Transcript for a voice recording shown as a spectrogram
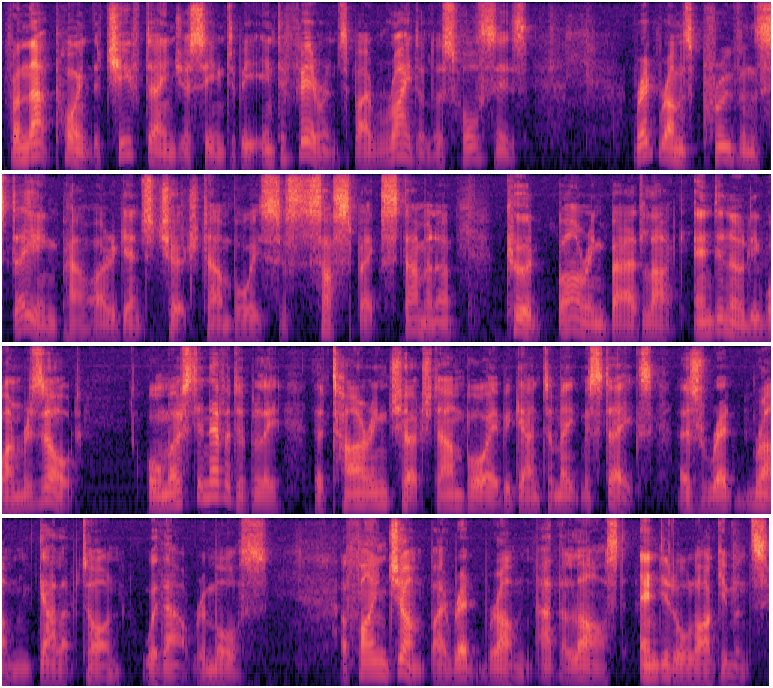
From that point, the chief danger seemed to be interference by riderless horses. Red Rum's proven staying power against Churchtown Boy's suspect stamina could, barring bad luck, end in only one result. Almost inevitably, the tiring Churchtown boy began to make mistakes as Red Rum galloped on without remorse. A fine jump by Red Rum at the last ended all arguments.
